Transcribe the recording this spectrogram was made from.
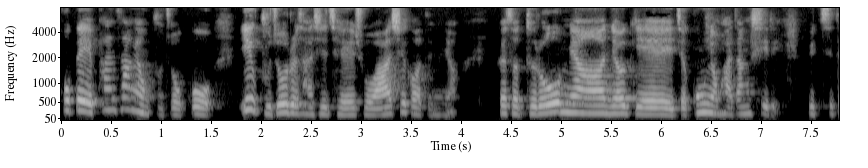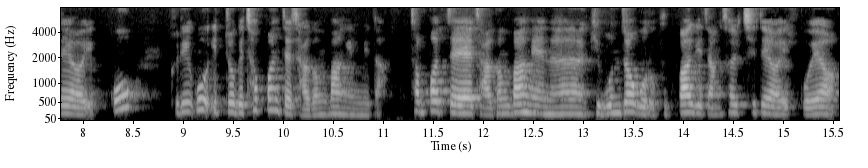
포베이 판상형 구조고 이 구조를 사실 제일 좋아하시거든요. 그래서 들어오면 여기에 이제 공용 화장실이 위치되어 있고 그리고 이쪽에 첫 번째 작은 방입니다. 첫 번째 작은 방에는 기본적으로 붙박이장 설치되어 있고요.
